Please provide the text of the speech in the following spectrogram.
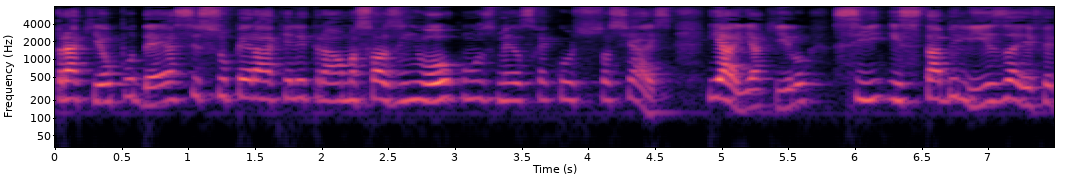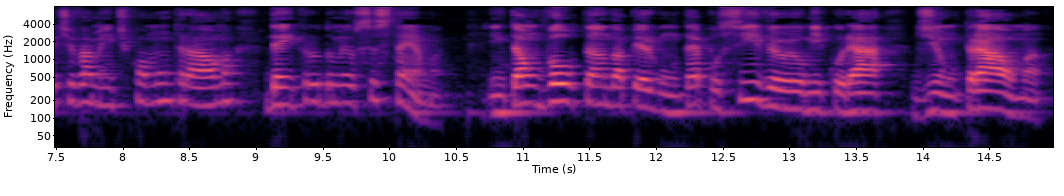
para que eu pudesse superar aquele trauma sozinho ou com os meus recursos sociais. E aí aquilo se estabiliza efetivamente como um trauma dentro do meu sistema. Então, voltando à pergunta, é possível eu me curar de um trauma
